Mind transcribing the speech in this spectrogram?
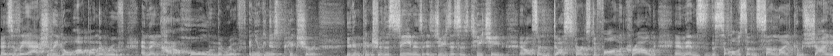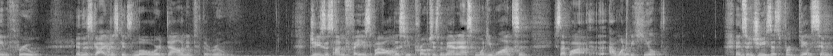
And so they actually go up on the roof and they cut a hole in the roof. And you can just picture you can picture the scene as, as Jesus is teaching, and all of a sudden dust starts to fall on the crowd, and, and this, all of a sudden sunlight comes shining through, and this guy just gets lowered down into the room. Jesus, unfazed by all this, he approaches the man and asks him what he wants, and he's like, Well, I, I want to be healed. And so Jesus forgives him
